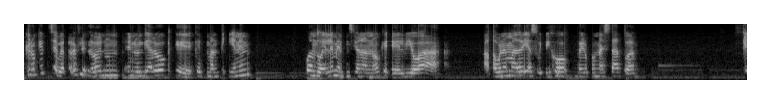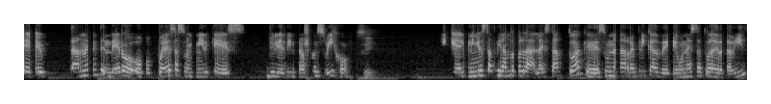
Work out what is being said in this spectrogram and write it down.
creo que se ve reflejado en un, en un diálogo que, que, mantienen cuando él le menciona, ¿no? Que él vio a, a una madre y a su hijo ver una estatua. Que dan a entender o, puedes asumir que es Juliette Binoche con su hijo. Sí y que el niño está mirando la, la, estatua, que es una réplica de una estatua de David.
